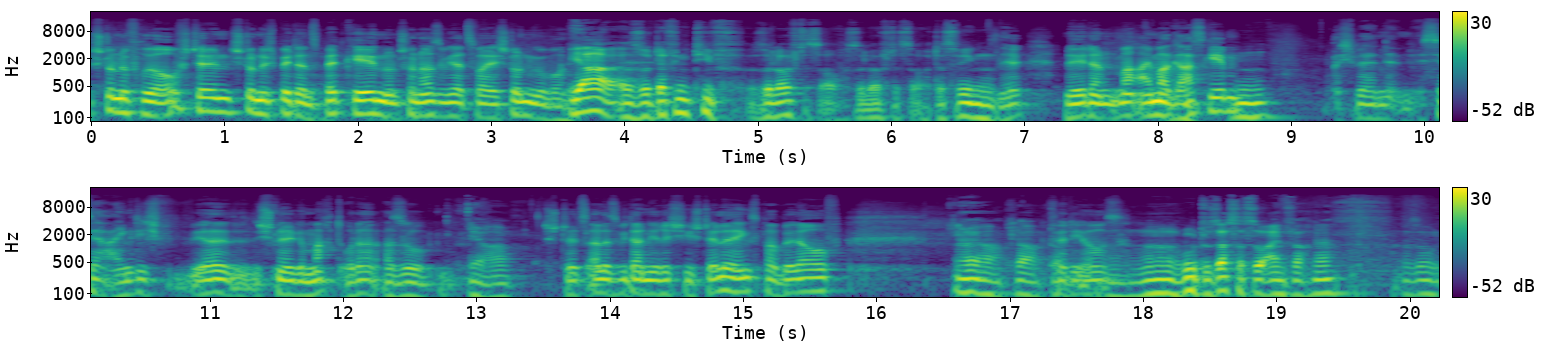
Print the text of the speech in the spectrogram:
Stunde früher aufstellen, Stunde später ins Bett gehen und schon hast du wieder zwei Stunden gewonnen. ja, also definitiv, so läuft es auch, so läuft es auch. Deswegen, Nee, nee, dann mal einmal Gas geben. Mhm. Ich ist ja eigentlich ja, schnell gemacht, oder? Also ja, stellst alles wieder an die richtige Stelle, hängst ein paar Bilder auf, Ja, ja, klar. fertig aus. Ja, gut, du sagst das so einfach, ne? Also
